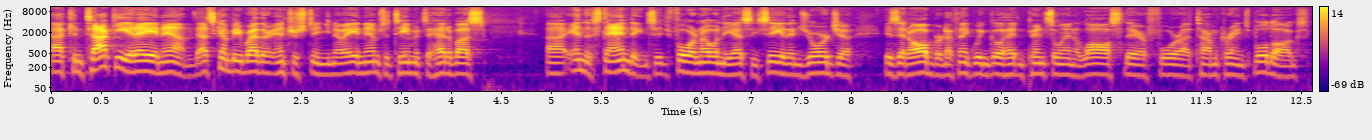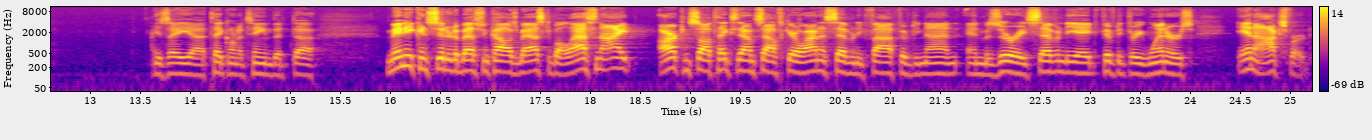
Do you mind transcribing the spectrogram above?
Uh, Kentucky at A&M. That's going to be rather interesting. You know, A&M's a team that's ahead of us uh, in the standings at 4-0 in the SEC, and then Georgia is at Auburn. I think we can go ahead and pencil in a loss there for uh, Tom Crean's Bulldogs. Is a uh, take on a team that uh, many consider the best in college basketball. Last night, Arkansas takes down South Carolina 75 59 and Missouri 78 53 winners in Oxford.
